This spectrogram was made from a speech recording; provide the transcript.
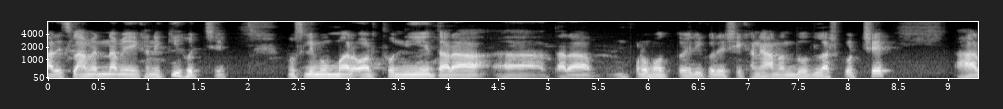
আর ইসলামের নামে এখানে কি হচ্ছে? মুসলিম উম্মার অর্থ নিয়ে তারা তারা প্রমোদ তৈরি করে সেখানে আনন্দ উল্লাস করছে। আর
